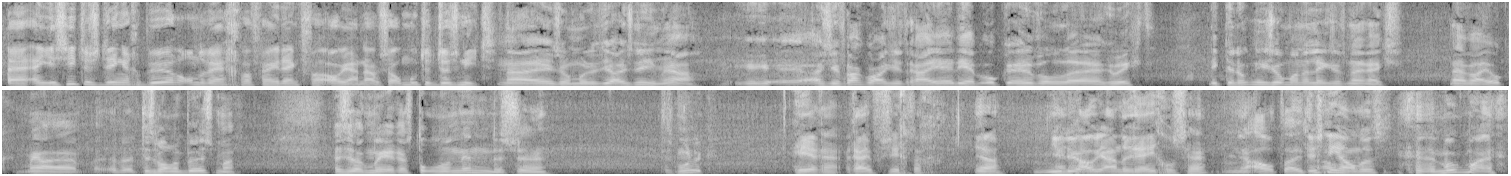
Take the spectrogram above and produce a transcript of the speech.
Eh, en je ziet dus dingen gebeuren onderweg waarvan je denkt van... oh ja, nou zo moet het dus niet. Nee, zo moet het juist niet. Maar ja, eh, als je vrachtwagens ziet rijden, die hebben ook heel veel gewicht. Die kunnen ook niet zomaar naar links of naar rechts. Nee, wij ook. Maar ja, eh, het is wel een bus, maar er zit ook meer eh, stonden in. Dus eh, het is moeilijk. Heren, rij voorzichtig. Ja. Jullie hou je aan de regels, hè? Ja, altijd. Het is niet anders. Moet maar.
